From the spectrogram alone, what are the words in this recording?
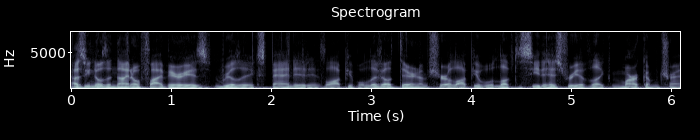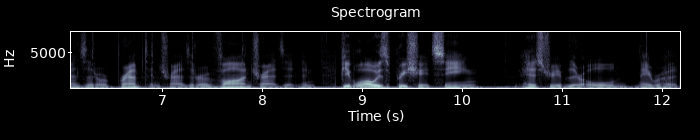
as, we know, the 905 area is really expanded and a lot of people live out there. And I'm sure a lot of people would love to see the history of like Markham Transit or Brampton Transit or Vaughan Transit. And people always appreciate seeing the history of their old neighborhood.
